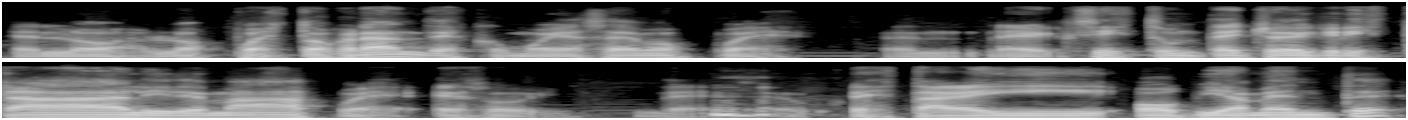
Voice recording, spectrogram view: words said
en los, los puestos grandes, como ya sabemos, pues existe un techo de cristal y demás, pues eso está ahí obviamente.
